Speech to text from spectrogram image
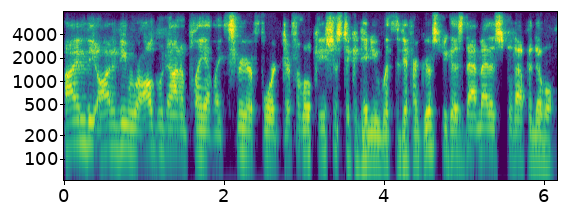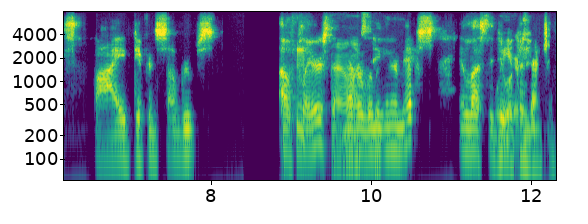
I'm the oddity where I'll go down and play at like three or four different locations to continue with the different groups because that meta is split up into about five different subgroups of Hmm. players that Oh, never really intermix unless they do Weird. a convention.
